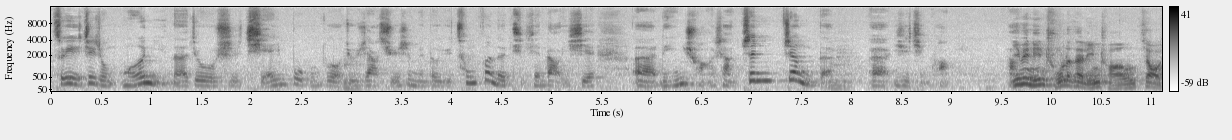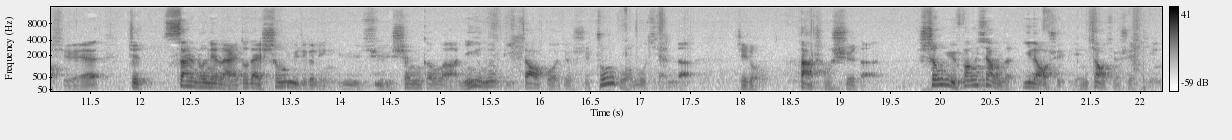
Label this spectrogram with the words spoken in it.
所以这种模拟呢，就是前一步工作，就是让学生们都有充分的体现到一些呃临床上真正的呃一些情况。因为您除了在临床教学这三十多年来都在生育这个领域去深耕啊，您有没有比较过，就是中国目前的这种大城市的？生育方向的医疗水平、教学水平，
